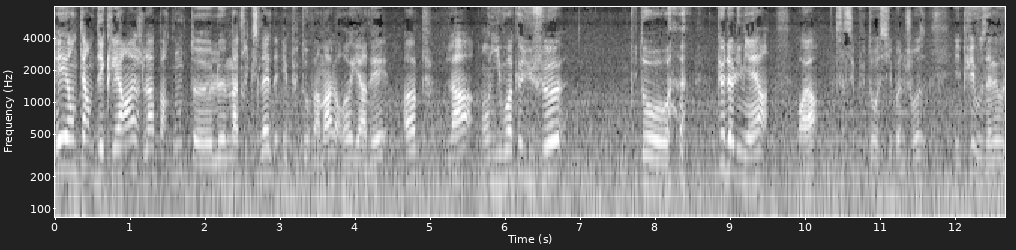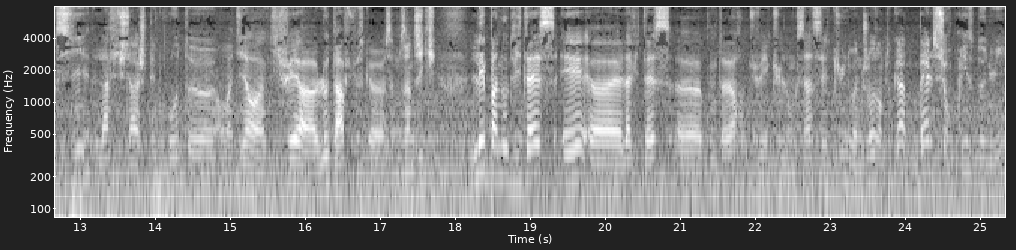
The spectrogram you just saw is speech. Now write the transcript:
Et en termes d'éclairage, là par contre, euh, le Matrix LED est plutôt pas mal. Regardez, hop, là, on n'y voit que du feu, ou plutôt que de la lumière. Voilà, ça c'est plutôt aussi bonne chose. Et puis vous avez aussi l'affichage tête haute, euh, on va dire, euh, qui fait euh, le taf, puisque ça nous indique les panneaux de vitesse et la vitesse compteur du véhicule. Donc ça c'est une bonne chose. En tout cas, belle surprise de nuit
